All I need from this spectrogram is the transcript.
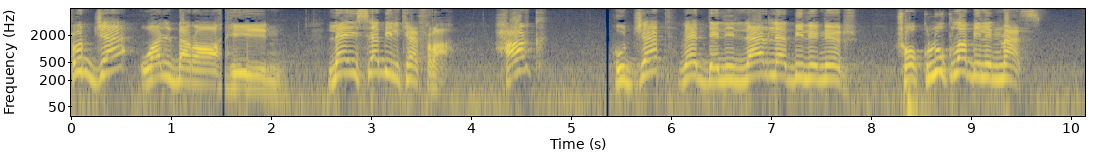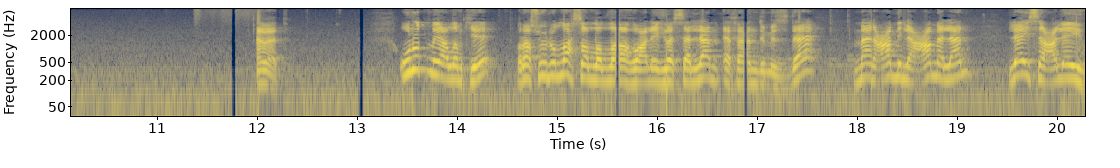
hucce vel berahin. Leyse bil kefra. Hak, hüccet ve delillerle bilinir. Çoklukla bilinmez. Evet. Unutmayalım ki Resulullah sallallahu aleyhi ve sellem Efendimiz de men amile amelen leyse aleyhi,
